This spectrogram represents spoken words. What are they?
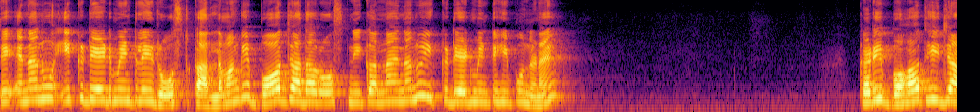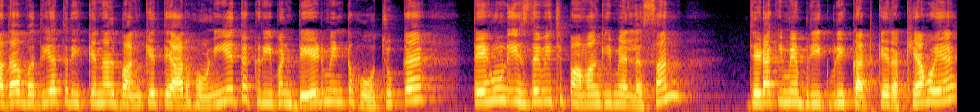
ਤੇ ਇਹਨਾਂ ਨੂੰ 1.5 ਮਿੰਟ ਲਈ ਰੋਸਟ ਕਰ ਲਵਾਂਗੇ। ਬਹੁਤ ਜ਼ਿਆਦਾ ਰੋਸਟ ਨਹੀਂ ਕਰਨਾ, ਇਹਨਾਂ ਨੂੰ 1.5 ਮਿੰਟ ਹੀ ਭੁੰਨਣਾ ਹੈ। ਕੜੀ ਬਹੁਤ ਹੀ ਜ਼ਿਆਦਾ ਵਧੀਆ ਤਰੀਕੇ ਨਾਲ ਬਣ ਕੇ ਤਿਆਰ ਹੋਣੀ ਹੈ। ਤਕਰੀਬਨ 1.5 ਮਿੰਟ ਹੋ ਚੁੱਕਾ ਹੈ। ਤੇ ਹੁਣ ਇਸ ਦੇ ਵਿੱਚ ਪਾਵਾਂਗੀ ਮੈਂ ਲਸਣ, ਜਿਹੜਾ ਕਿ ਮੈਂ ਬਰੀਕ ਬਰੀਕ ਕੱਟ ਕੇ ਰੱਖਿਆ ਹੋਇਆ ਹੈ।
